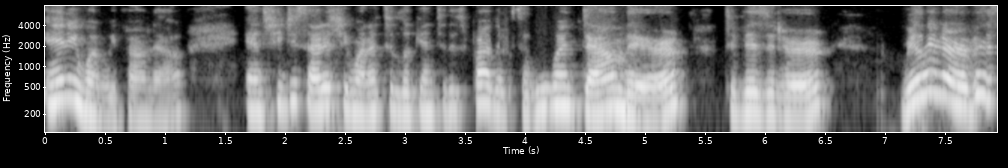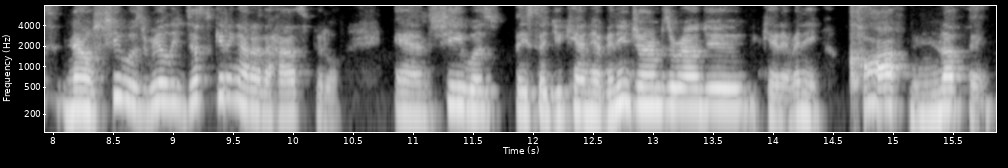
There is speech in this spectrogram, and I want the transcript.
anyone, we found out. And she decided she wanted to look into this project. So we went down there to visit her, really nervous. Now, she was really just getting out of the hospital. And she was, they said, you can't have any germs around you, you can't have any cough, nothing,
